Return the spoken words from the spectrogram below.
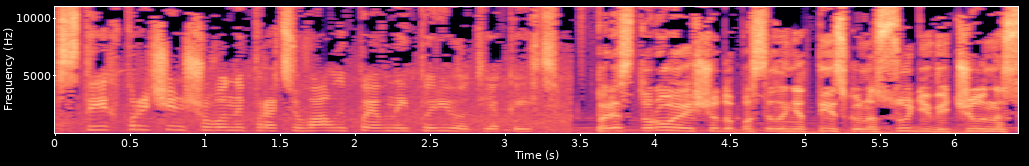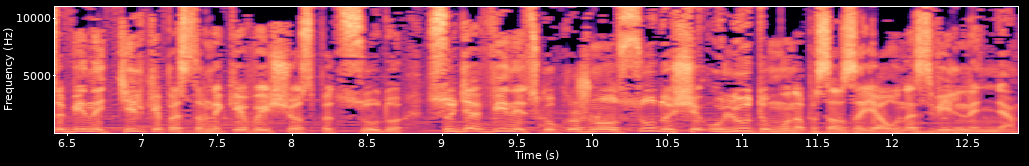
з тих причин, що вони працювали певний період якийсь. Перестороги щодо посилення тиску на суддів відчули на собі не тільки представники вищого спецсуду. Суддя Вінницького окружного суду ще у лютому написав заяву на звільнення.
